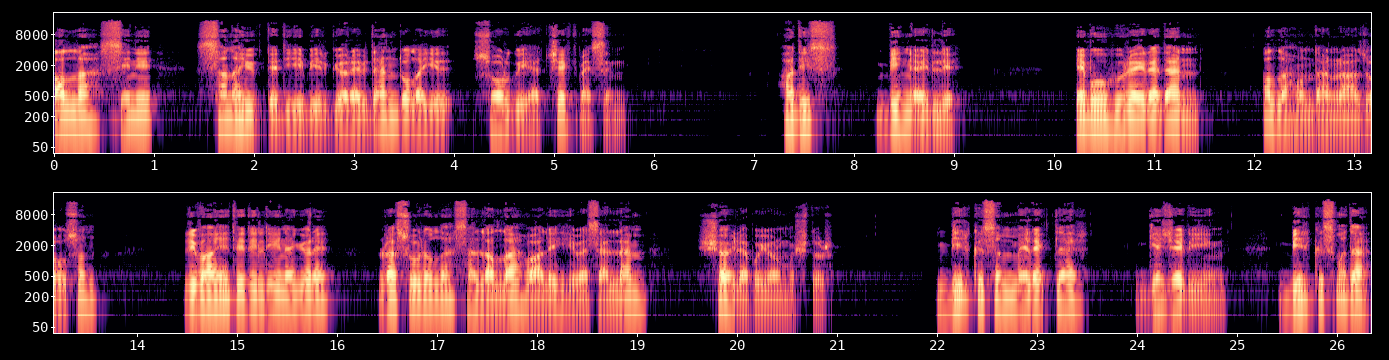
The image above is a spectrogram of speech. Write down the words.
Allah seni sana yüklediği bir görevden dolayı sorguya çekmesin. Hadis 1050 Ebu Hureyre'den Allah ondan razı olsun rivayet edildiğine göre Rasulullah sallallahu aleyhi ve sellem şöyle buyurmuştur. Bir kısım melekler geceliğin, bir kısmı da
